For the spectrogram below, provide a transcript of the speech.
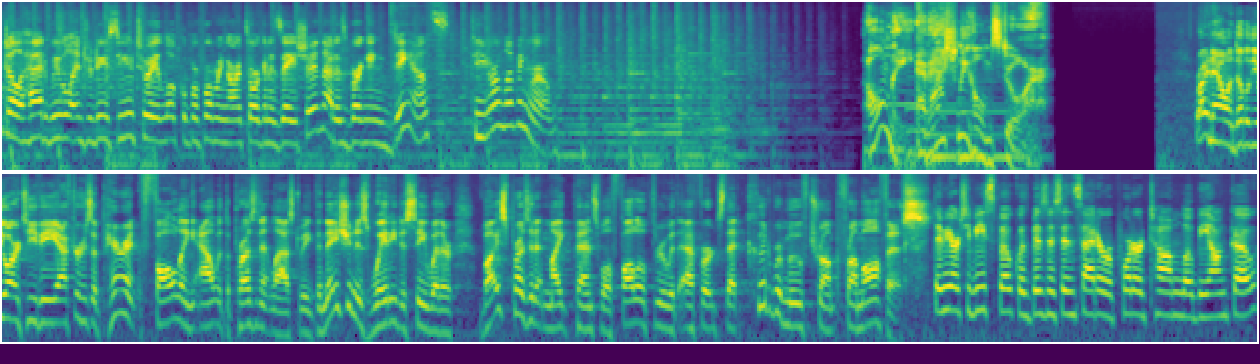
Still ahead, we will introduce you to a local performing arts organization that is bringing dance to your living room. Only at Ashley Home Store. Right now on WRTV, after his apparent falling out with the president last week, the nation is waiting to see whether Vice President Mike Pence will follow through with efforts that could remove Trump from office. WRTV spoke with Business Insider reporter Tom LoBianco.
